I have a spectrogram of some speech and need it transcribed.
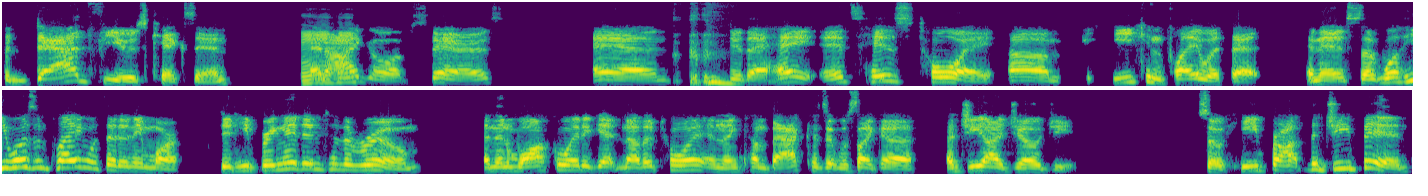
the dad fuse kicks in and Mhm. I go upstairs and do the hey, it's his toy. Um, he can play with it. And it's uh, well, he wasn't playing with it anymore. Did he bring it into the room and then walk away to get another toy and then come back because it was like a a GI Joe Jeep? So he brought the Jeep in,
